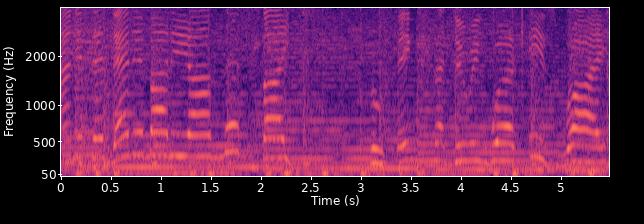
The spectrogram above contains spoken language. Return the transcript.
And if there's anybody on the site who thinks that doing work is right,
